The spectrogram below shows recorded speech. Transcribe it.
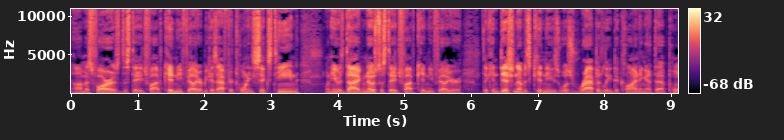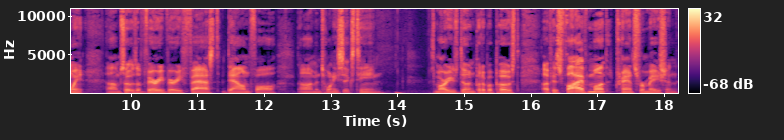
um, as far as the stage five kidney failure. Because after 2016, when he was diagnosed with stage five kidney failure, the condition of his kidneys was rapidly declining at that point. Um, so it was a very, very fast downfall um, in 2016. Marius Dohne put up a post of his five month transformation.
